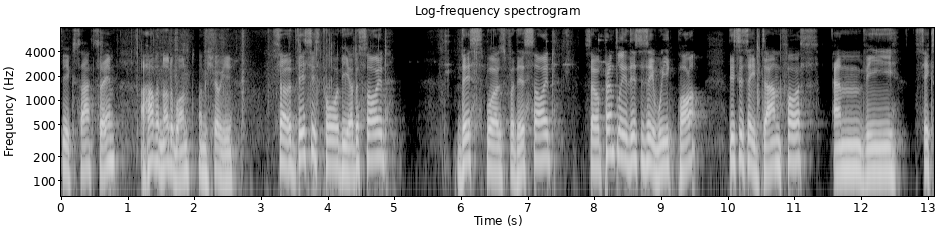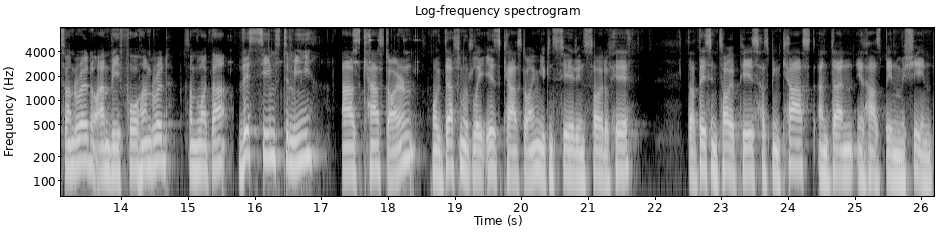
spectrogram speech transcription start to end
the exact same. I have another one, let me show you. So this is for the other side. This was for this side. So apparently this is a weak part. This is a Danfoss MV600 or MV400, something like that. This seems to me as cast iron. Well, definitely is cast iron. You can see it inside of here. That this entire piece has been cast and then it has been machined.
